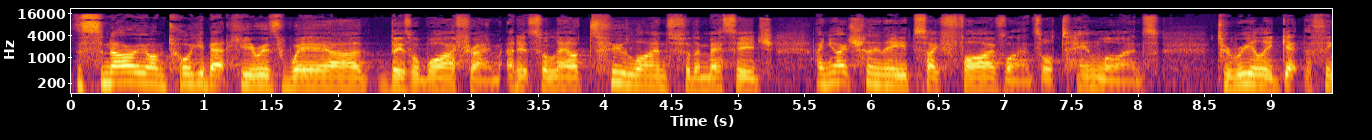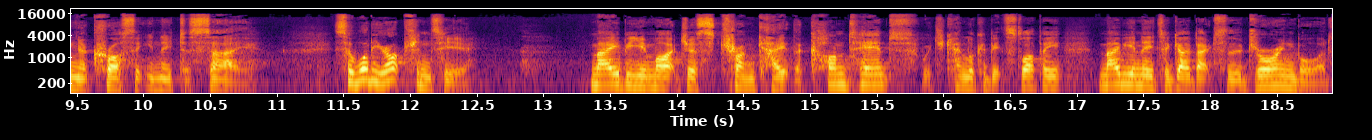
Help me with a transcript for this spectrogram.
The scenario I'm talking about here is where there's a wireframe and it's allowed two lines for the message, and you actually need, say, five lines or 10 lines to really get the thing across that you need to say. So, what are your options here? Maybe you might just truncate the content, which can look a bit sloppy. Maybe you need to go back to the drawing board.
